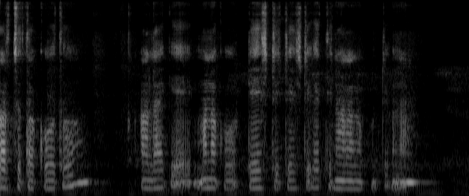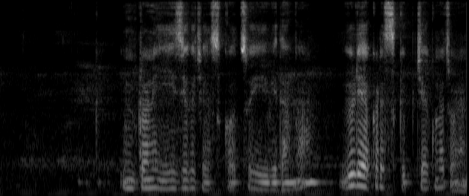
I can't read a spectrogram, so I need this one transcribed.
ఖర్చు తక్కువతో అలాగే మనకు టేస్ట్ టేస్టీగా తినాలనుకుంటే ఇంట్లోనే ఈజీగా చేసుకోవచ్చు ఈ విధంగా. వీడియో ఎక్కడ స్కిప్ చేయకుండా చూడండి.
